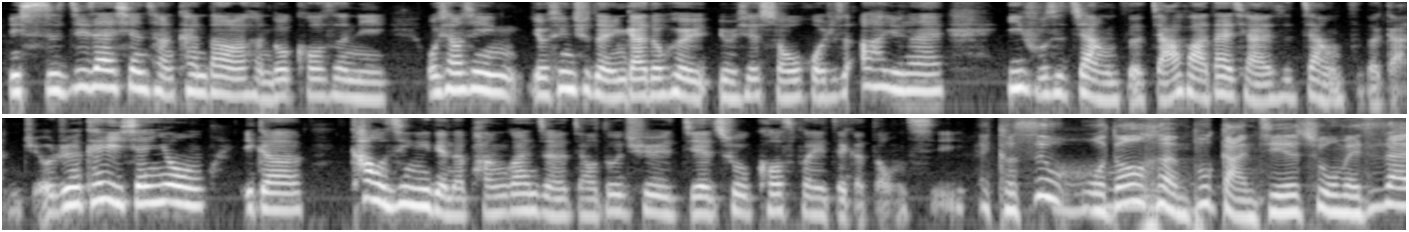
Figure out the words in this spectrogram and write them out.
你实际在现场看到了很多 coser，你我相信有兴趣的应该都会有一些收获，就是啊，原来衣服是这样子，假发戴起来是这样子的感觉。我觉得可以先用一个靠近一点的旁观者的角度去接触 cosplay 这个东西。哎、可是我都很不敢接触。我每次在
